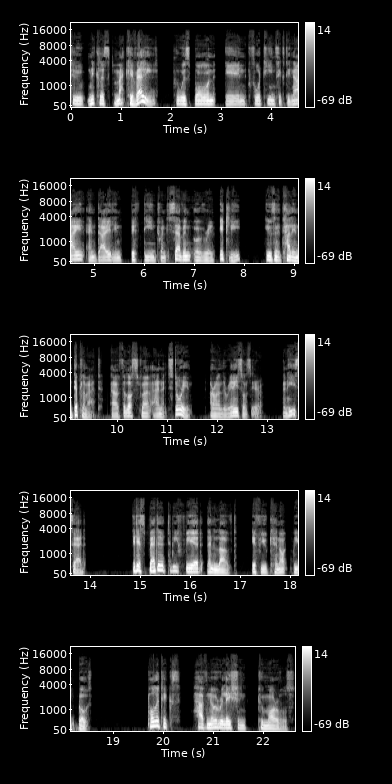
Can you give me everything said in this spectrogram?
to Nicholas Machiavelli, who was born in 1469 and died in 1527 over in Italy. He was an Italian diplomat, a philosopher, and historian around the Renaissance era. And he said, it is better to be feared than loved if you cannot be both. Politics have no relation to morals.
